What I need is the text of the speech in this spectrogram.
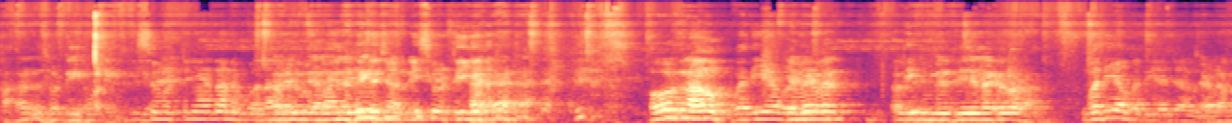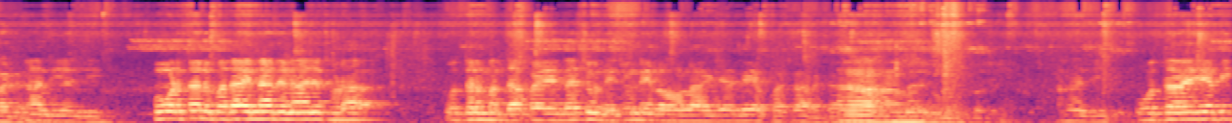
ਸਾਰਿਆਂ ਨੂੰ ਛੋਟੀ ਹੋਣੀ। ਛੁੱਟੀਆਂ ਤੁਹਾਨੂੰ ਪਤਾ ਹੈ ਚੱਲੀ ਲੋਕਾਂ ਦੀ ਜਾਨੀ ਛੁੱਟੀ ਹੈ ਹੋਰ ਸੁਣਾਓ? ਵਧੀਆ, ਕਿਵੇਂ ਵਧੀਆ। ਫਿਰ ਮੇਰੇ ਫੀਲ ਲੱਗਾ ਤੁਹਾਡਾ? ਵਧੀਆ ਵਧੀਆ ਚੰਗਾ ਲੱਗਾ। ਹਾਂਜੀ ਹਾਂਜੀ। ਹੁਣ ਤੁਹਾਨੂੰ ਪਤਾ ਇਹਨਾਂ ਦਿਨਾਂ 'ਚ ਥੋੜਾ ਉਧਰ ਮੰਦਾ ਪੈ ਜਾਂਦਾ ਝੋਨੇ ਝੋਨੇ ਲਾਉਣ ਲੱਗ ਜਾਂਦੇ ਆਪਾਂ ਘਰ ਘਰ। ਹਾਂ ਹਾਂ। ਬਿਲਕੁਲ ਹਾਂਜੀ। ਉਦਾਂ ਇਹ ਆ ਵੀ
